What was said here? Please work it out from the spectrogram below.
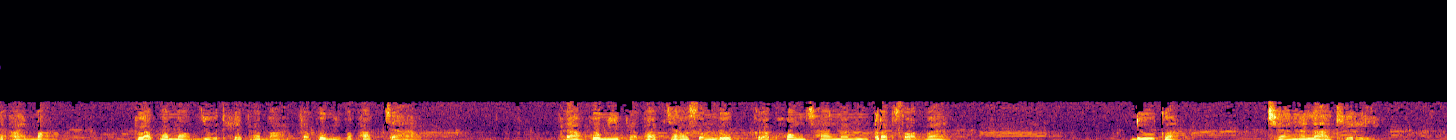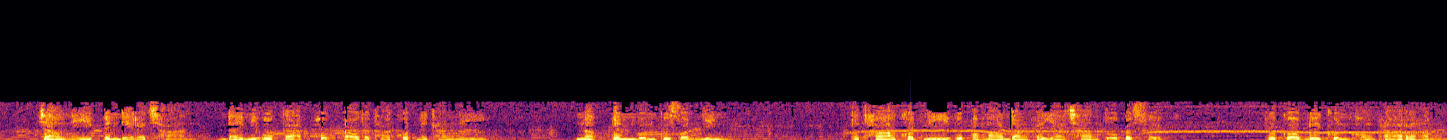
ละอายบาป กลับมาหมอบอยู่เทพพระบาทพระผู้มีพระภาคเจ้า พระผู้มีพระภาคเจ้าทรงรูปกระพองช้างนั้นตรัสสอนว่า ดูก่อน ช้างนาลาคิรี เจ้านี้เป็นเดรัจฉานได้มีโอกาสพบเราตถาคตในครั้งนี้ นับเป็นบุญกุศลยิ่ง ตถาคตนี้อุปมาดังพระยาช้างตัวประเสริฐ ประกอบด้วยคุณของพระอรหันต์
